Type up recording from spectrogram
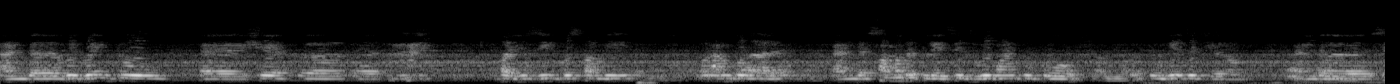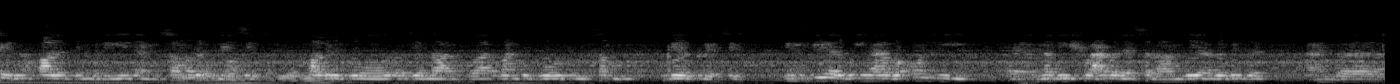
and uh, we're going to uh, Sheikh uh, uh, Bayezid Bustami, and uh, some other places we want to go to visit, you know. And uh, Sayyidina Khalid bin Walid and some other places. I will go, I want to go to some dear places. In here we have only Nabi Shu'ab alayhi salam, we have a visit and uh,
